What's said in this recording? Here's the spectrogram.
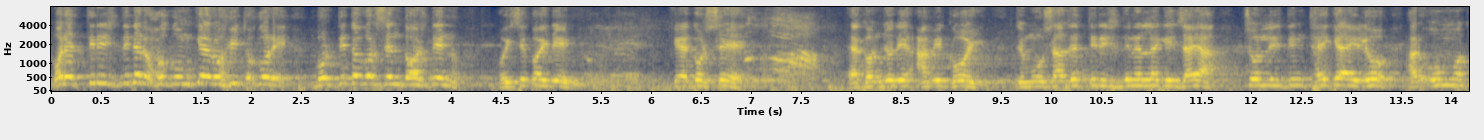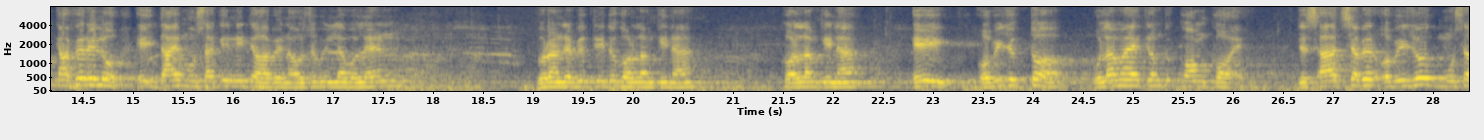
পরে তিরিশ দিনের হুকুমকে রহিত করে বর্ধিত করছেন দশ দিন। হয়েছে কয় দিন? কে করছে? এখন যদি আমি কই যে মুসা যে তিরিশ দিনের লাগি যায়া চল্লিশ দিন থেকে আইলো আর উম্মত কাফের এলো এই দায় মুসাকে নিতে হবে না। হজুবিল্লাহ বলেন কোরআনরে বিকৃত করলাম কি না করলাম কি না এই অভিযুক্ত ওলামা একরাম তো কম কয় যে সাদ সাহেবের অভিযোগ মুসা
